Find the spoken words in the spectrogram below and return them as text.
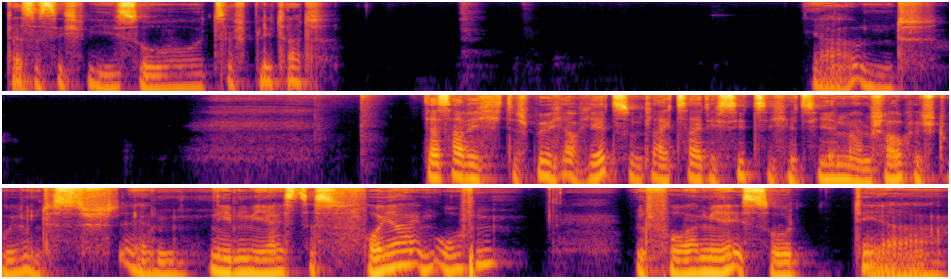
dass es sich wie so zersplittert. Ja, und das habe ich, das spüre ich auch jetzt und gleichzeitig sitze ich jetzt hier in meinem Schaukelstuhl und das, ähm, neben mir ist das Feuer im Ofen und vor mir ist so der,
